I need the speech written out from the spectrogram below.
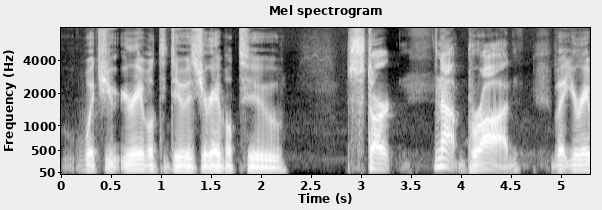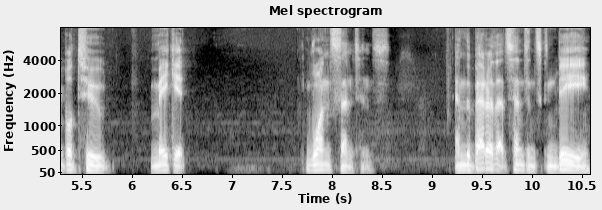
what you, you're able to do is you're able to start not broad, but you're able to make it one sentence. And the better that sentence can be,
